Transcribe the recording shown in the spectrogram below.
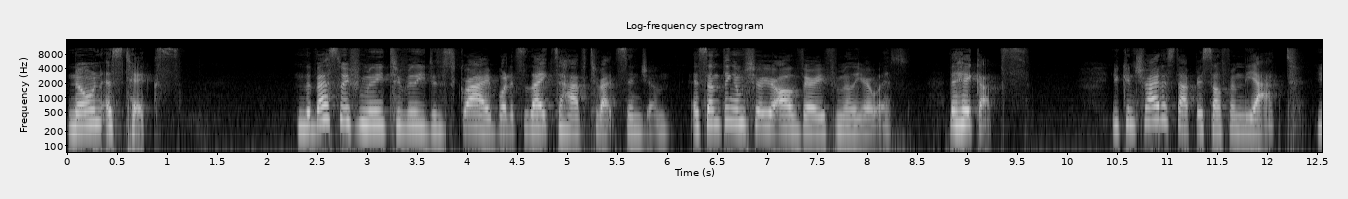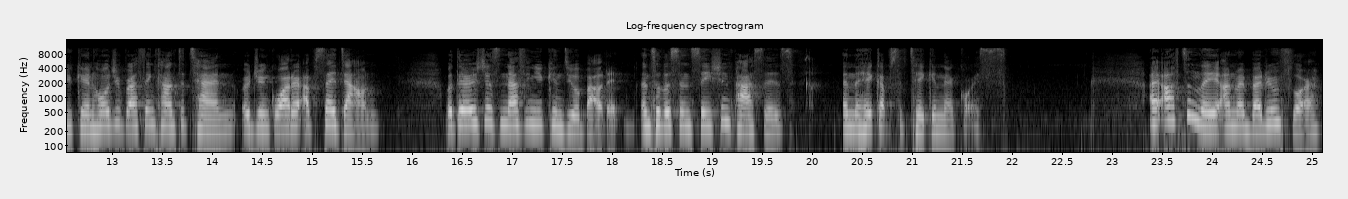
known as tics. The best way for me to really describe what it's like to have Tourette syndrome is something I'm sure you're all very familiar with the hiccups. You can try to stop yourself from the act. You can hold your breath and count to 10 or drink water upside down. But there is just nothing you can do about it until the sensation passes and the hiccups have taken their course. I often lay on my bedroom floor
